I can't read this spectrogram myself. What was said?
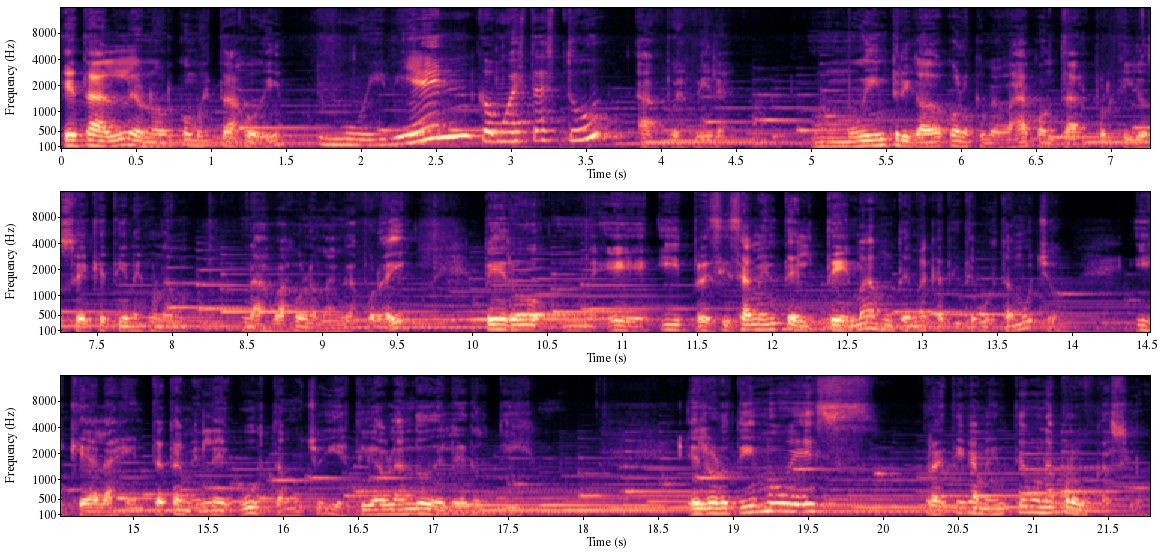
¿Qué tal, Leonor? ¿Cómo estás hoy? Muy bien, ¿cómo estás tú? Ah, pues mira, muy intrigado con lo que me vas a contar porque yo sé que tienes una, unas bajo la manga por ahí. Pero, eh, y precisamente el tema es un tema que a ti te gusta mucho y que a la gente también le gusta mucho. Y estoy hablando del erotismo. El erotismo es prácticamente una provocación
